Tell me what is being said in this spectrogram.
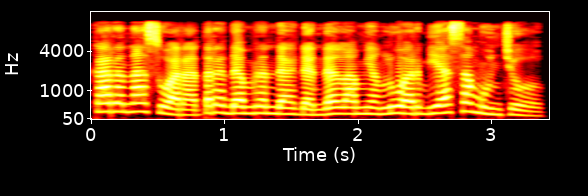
Karena suara teredam rendah dan dalam yang luar biasa muncul.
